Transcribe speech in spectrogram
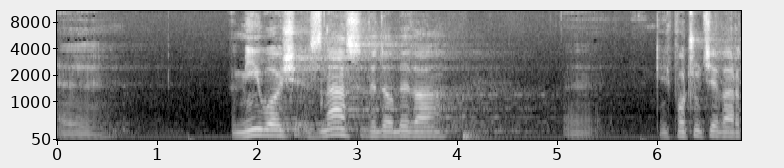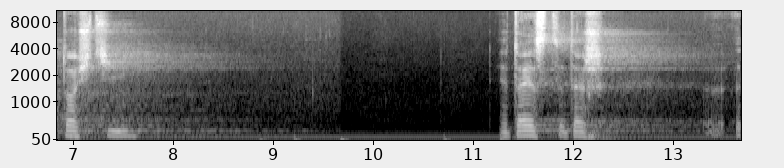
e, miłość, z nas wydobywa jakieś poczucie wartości. To jest też e,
